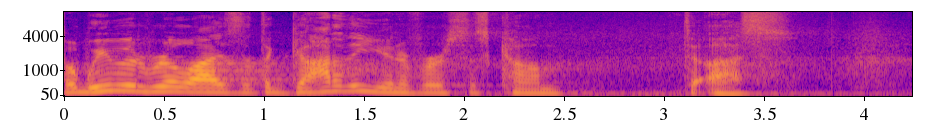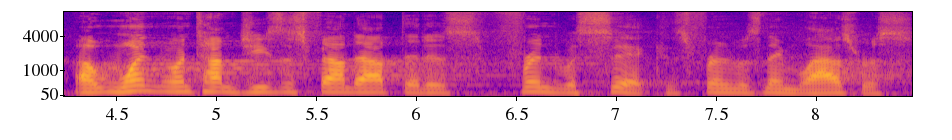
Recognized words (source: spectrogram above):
but we would realize that the God of the universe has come to us. Uh, one, one time, Jesus found out that his friend was sick. His friend was named Lazarus.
